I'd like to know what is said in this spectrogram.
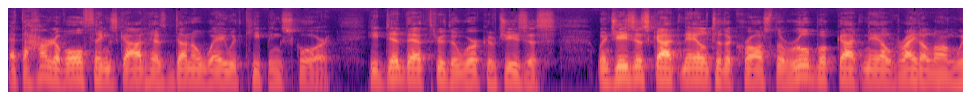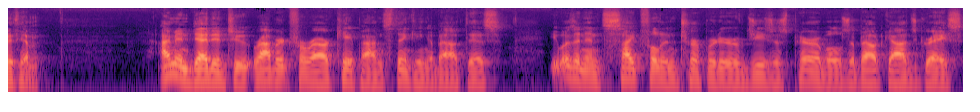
At the heart of all things, God has done away with keeping score. He did that through the work of Jesus. When Jesus got nailed to the cross, the rule book got nailed right along with him. I'm indebted to Robert Farrar Capon's thinking about this. He was an insightful interpreter of Jesus' parables about God's grace.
